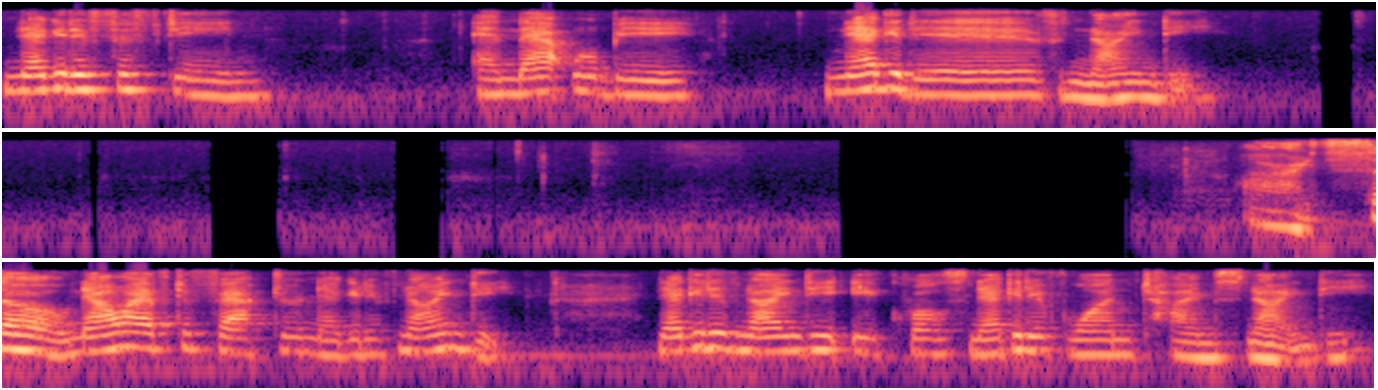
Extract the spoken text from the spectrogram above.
negative 15, and that will be negative 90. All right, so now I have to factor negative 90. Negative 90 equals negative 1 times 90.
